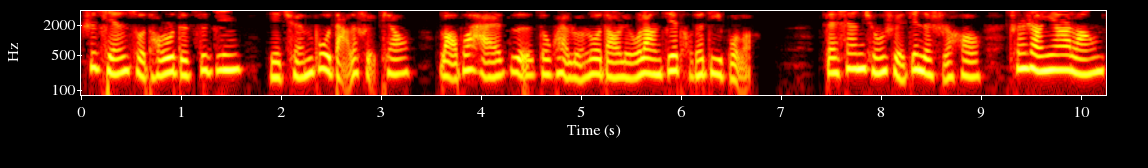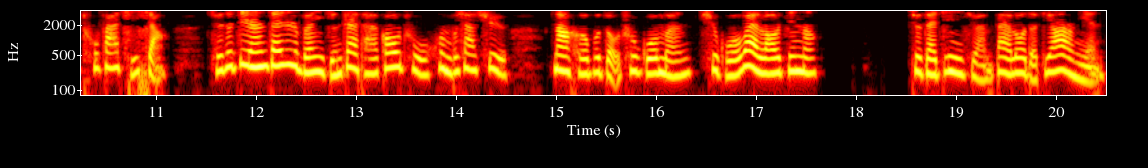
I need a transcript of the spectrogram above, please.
之前所投入的资金也全部打了水漂。老婆孩子都快沦落到流浪街头的地步了。在山穷水尽的时候，川上阴二郎突发奇想，觉得既然在日本已经债台高筑，混不下去，那何不走出国门，去国外捞金呢？就在竞选败落的第二年，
